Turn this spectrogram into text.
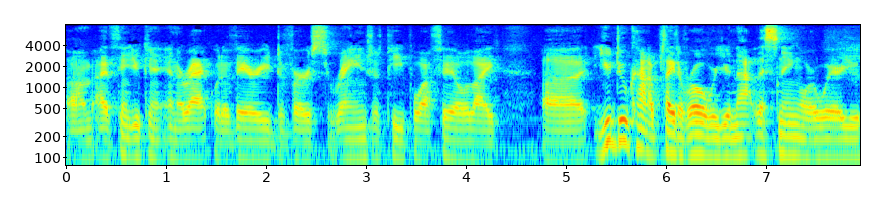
um, I think you can interact with a very diverse range of people. I feel like. Uh, you do kind of play the role where you're not listening or where you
